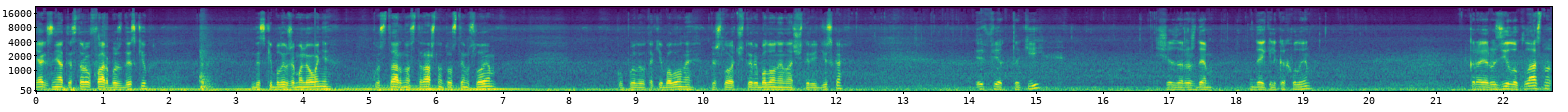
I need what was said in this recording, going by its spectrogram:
Як зняти стару фарбу з дисків. Диски були вже мальовані. Кустарно страшно товстим слоєм. Купили отакі балони. Пішло 4 балони на 4 диска. Ефект такий. Ще зараз ждемо декілька хвилин. Край розіло класно,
